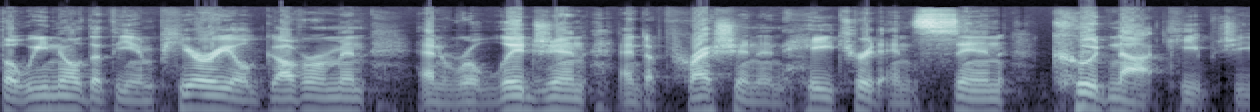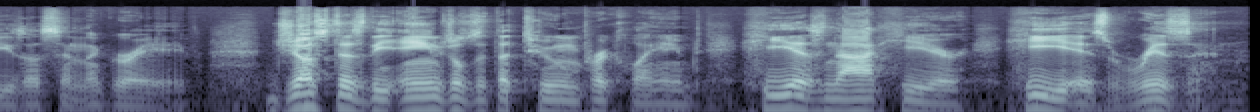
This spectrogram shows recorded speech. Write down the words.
but we know that the imperial government and religion and oppression and hatred and sin could not keep Jesus in the grave. Just as the angels at the tomb proclaimed, He is not here, He is risen.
